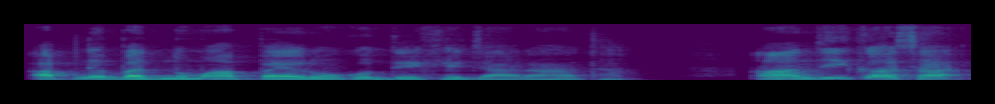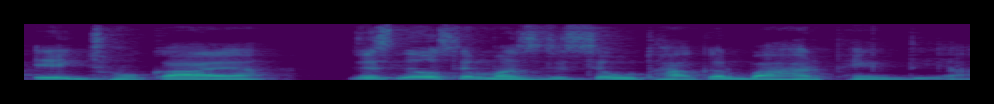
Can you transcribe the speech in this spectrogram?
اپنے بدنما پیروں کو دیکھے جا رہا تھا۔ آندھی کا سا ایک جھونکا آیا جس نے اسے مسجد سے اٹھا کر باہر پھینک دیا۔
